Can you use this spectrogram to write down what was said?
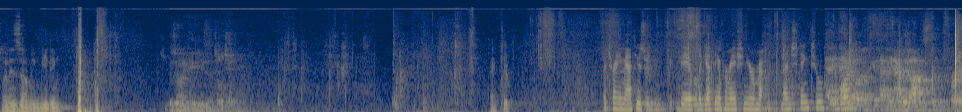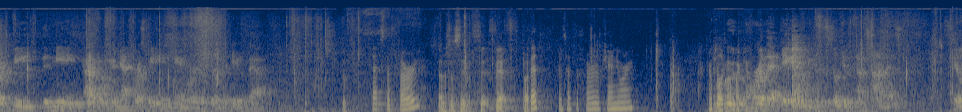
When is zoning meeting? The zoning meeting is until January. Thank you. Attorney Matthews would be able to get the information you were me- mentioning to I, the I board? don't know if you're having, I would obviously prefer it to be the meeting, I don't know, your next first meeting in January, is what is the date of that? That's the 3rd, I was gonna say the fi- fifth, but 5th? Is that the 3rd of January? Or if Can you open We up would prefer calendar. that date only because it still gives enough time, that's still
